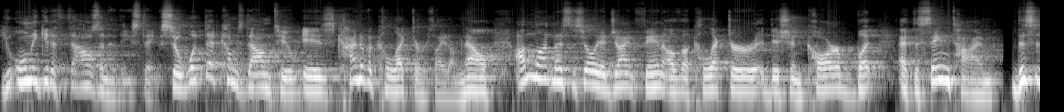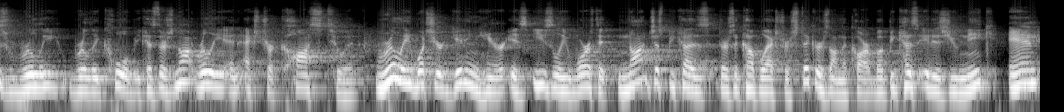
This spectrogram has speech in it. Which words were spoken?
you only get a thousand of these things. So what that comes down to is kind of a collector's item. Now, I'm not necessarily a giant fan of a collector edition car, but at the same time, this is really, really cool because there's not really an extra cost to it. Really, what you're getting here is easily worth it, not just because there's a couple extra stickers on the car, but because because it is unique and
